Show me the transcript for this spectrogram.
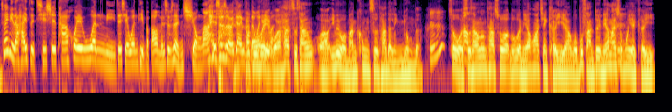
所以你的孩子其实他会问你这些问题，爸爸，我们是不是很穷啊，还是什么这样子的问题会？我他时常呃，因为我蛮控制他的零用的，嗯所以我时常问他说，如果你要花钱可以啊，我不反对，你要买什么也可以，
